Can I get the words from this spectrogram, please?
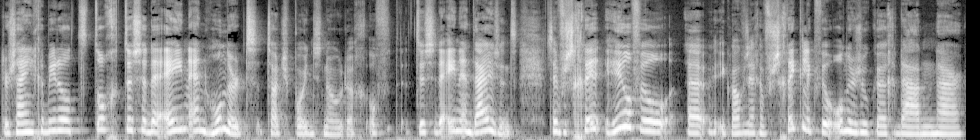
er zijn gemiddeld toch tussen de 1 en 100 touchpoints nodig. Of tussen de 1 en 1000. Er zijn heel veel, uh, ik wou zeggen, verschrikkelijk veel onderzoeken gedaan naar.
